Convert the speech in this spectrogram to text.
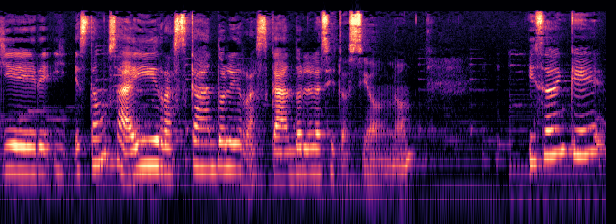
quiere, y estamos ahí rascándole y rascándole la situación, ¿no? Y saben que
